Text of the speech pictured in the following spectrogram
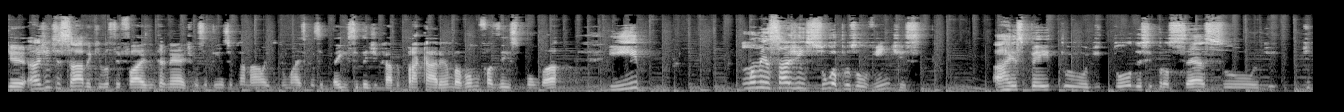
porque a gente sabe que você faz internet, você tem o seu canal e tudo mais, que você tem se dedicado pra caramba, vamos fazer isso bombar. E uma mensagem sua pros ouvintes a respeito de todo esse processo, de, de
